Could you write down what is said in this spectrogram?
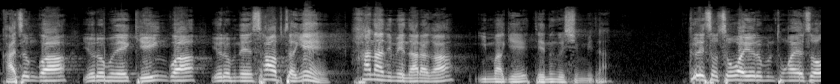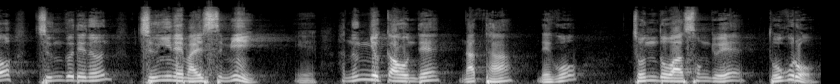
가정과 여러분의 개인과 여러분의 사업장에 하나님의 나라가 임하게 되는 것입니다. 그래서 저와 여러분을 통하여서 증거되는 증인의 말씀이 예, 능력 가운데 나타내고 전도와 선교의 도구로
